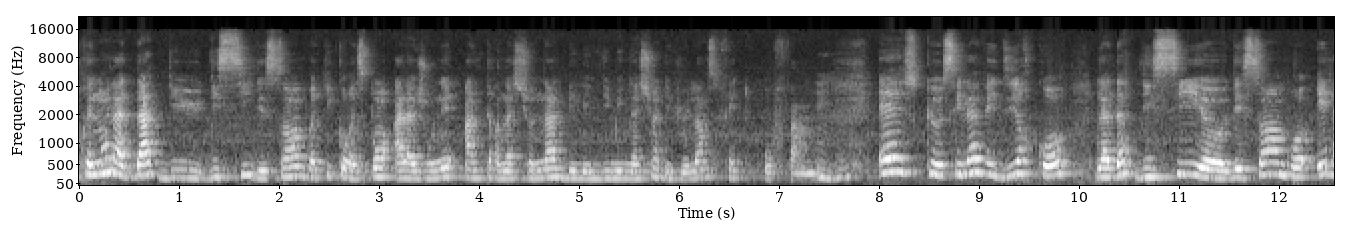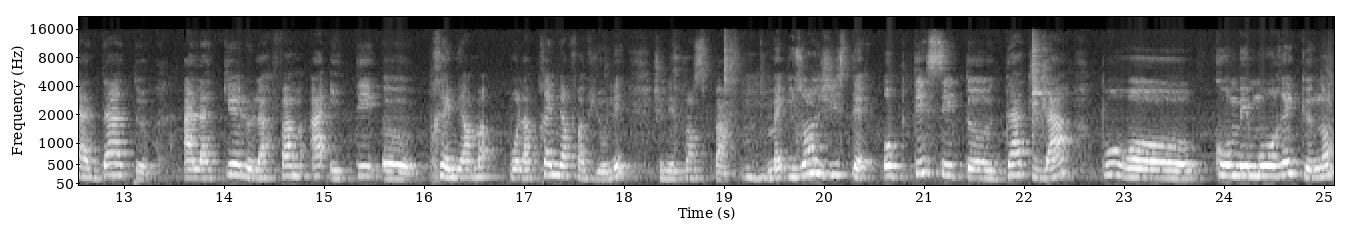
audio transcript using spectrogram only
prenons la date du, du 6 décembre qui correspond à la journée internationale de l'élimination des violences faites aux femmes. Mhm. Est-ce que cela veut dire que la date 6 euh, décembre est la date à laquelle la femme a été euh, premièrement, pour la première fois violée Je ne pense pas. Mhm. Mais ils ont juste opté cette euh, date-là pour euh, commémorer que non,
